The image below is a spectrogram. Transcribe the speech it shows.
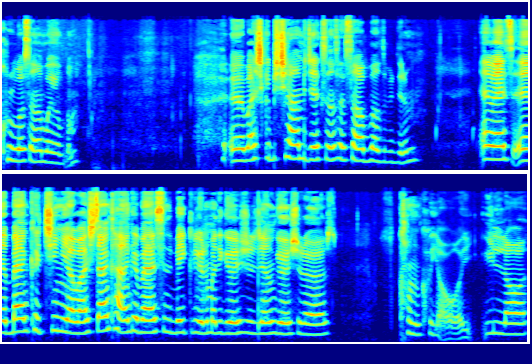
Kruvasana bayıldım. Ee, başka bir şey almayacaksanız hesabı alabilirim. Evet e, ben kaçayım yavaştan. Kanka ben seni bekliyorum. Hadi görüşürüz canım görüşürüz. Kanka ya illa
